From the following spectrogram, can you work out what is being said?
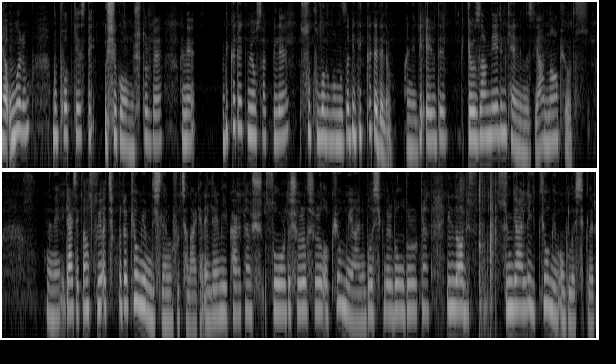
Ya umarım bu podcast bir ışık olmuştur ve hani dikkat etmiyorsak bile su kullanımımıza bir dikkat edelim. Hani bir evde bir gözlemleyelim kendimiz ya ne yapıyoruz? Hani gerçekten suyu açık bırakıyor muyum dişlerimi fırçalarken, ellerimi yıkarken su orada şırıl şırıl akıyor mu yani? Bulaşıkları doldururken illa bir süngerle yıkıyor muyum o bulaşıkları?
